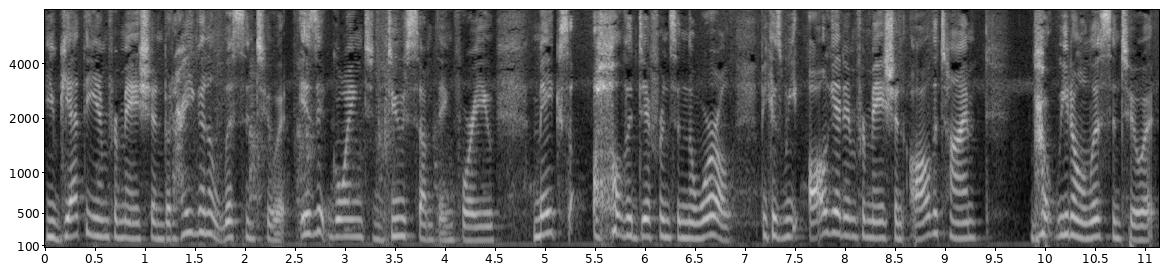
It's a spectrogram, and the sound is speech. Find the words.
you get the information, but are you going to listen to it? Is it going to do something for you? Makes all the difference in the world because we all get information all the time, but we don't listen to it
